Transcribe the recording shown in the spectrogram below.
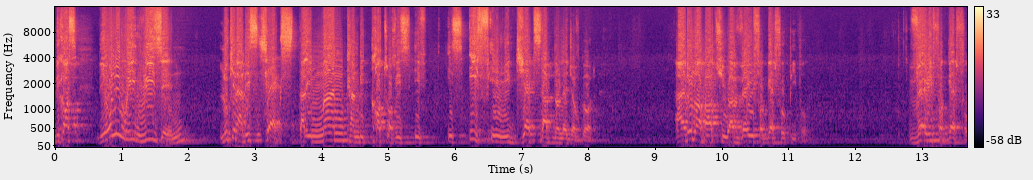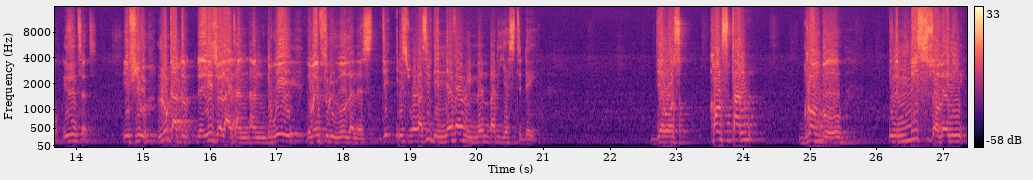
Because the only reason, looking at this text, that a man can be cut off is if, is if he rejects that knowledge of God. I don't know about you, are very forgetful people. Very forgetful, isn't it? If you look at the, the Israelites and, and the way they went through the wilderness, it's was as if they never remembered yesterday there was constant grumble in the midst of any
